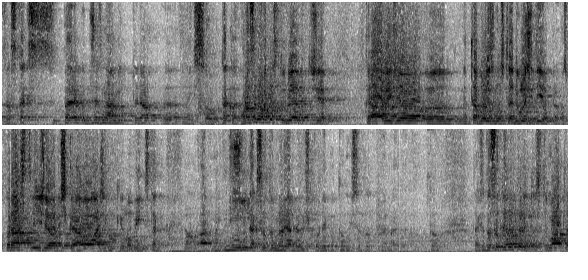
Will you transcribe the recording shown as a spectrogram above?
e, zas tak super dobře známí teda e, nejsou. Takhle, ona se dohodně studuje, protože krávy, že jo, e, metabolismus to je důležitý jo, pro hospodářství, že jo, když kráva váží kilo víc, tak No. a míň, tak jsou to miliardové škody potom, když se to jako to. Takže to jsou tyhle ty litostomáty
